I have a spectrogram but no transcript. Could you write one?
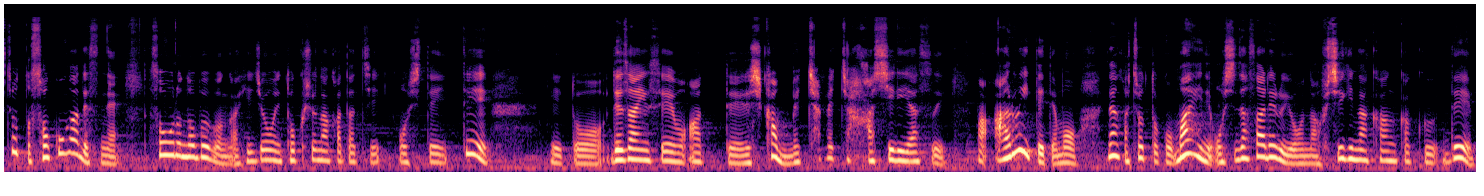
ちょっとそこがですねソールの部分が非常に特殊な形をしていてえーと、デザイン性もあってしかもめちゃめちゃ走りやすい、まあ、歩いててもなんかちょっとこう前に押し出されるような不思議な感覚で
